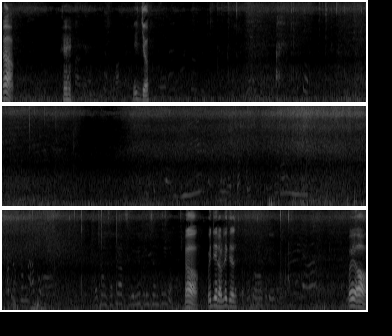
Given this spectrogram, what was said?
Ah. Video. Oo, pwede raw ligyan. Pwede, oo.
